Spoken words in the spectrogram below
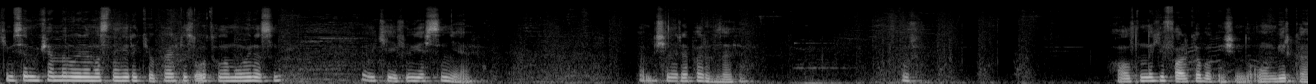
Kimse mükemmel oynamasına gerek yok. Herkes ortalama oynasın. Böyle keyifli geçsin yani. Ben bir şeyler yaparım zaten. Dur. Altındaki farka bakın şimdi. 11k.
